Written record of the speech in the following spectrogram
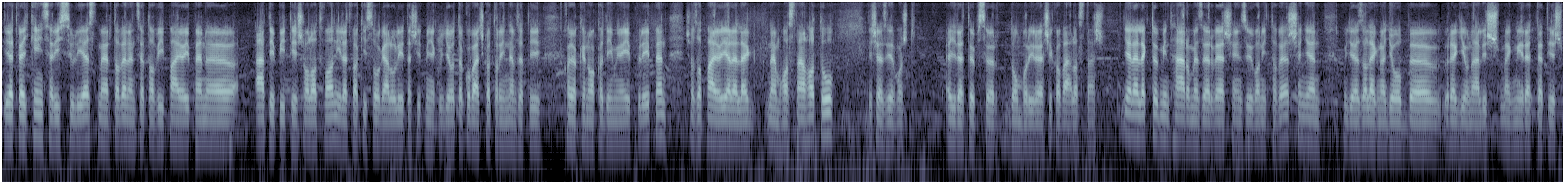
illetve egy kényszer is szüli ezt, mert a Velence Tavi pálya éppen átépítés alatt van, illetve a kiszolgáló létesítmények, ugye ott a Kovács Katalin Nemzeti Kajakkenu Akadémia épül éppen, és az a pálya jelenleg nem használható, és ezért most egyre többször domborira esik a választás. Jelenleg több mint 3000 versenyző van itt a versenyen, ugye ez a legnagyobb regionális megmérettetés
